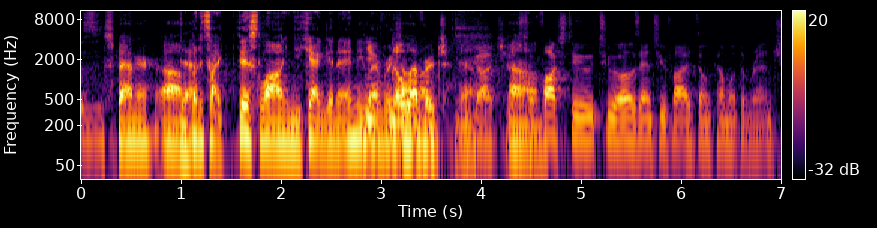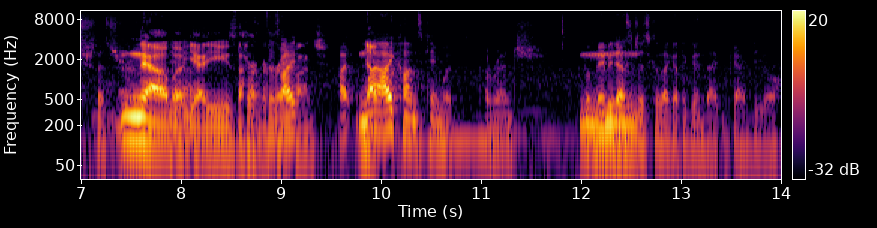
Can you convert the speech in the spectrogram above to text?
spanner, um, Yeah. but it's like this long and you can't get any You- leverage. no on them. leverage. Yeah. Gotcha. so Um, Fox 2, 2.0s and 2.5s don't come with a wrench. That's true. No, but yeah, you use the Harbor Does Freight I, punch. I, no. My icons came with a wrench. But maybe Mm. that's just because I got the good guy deal.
